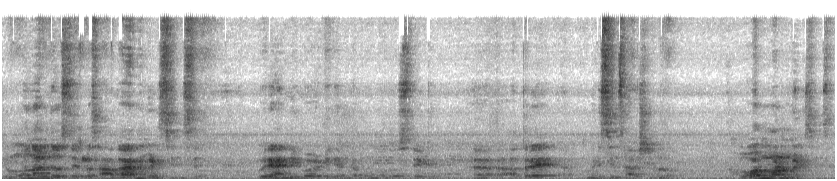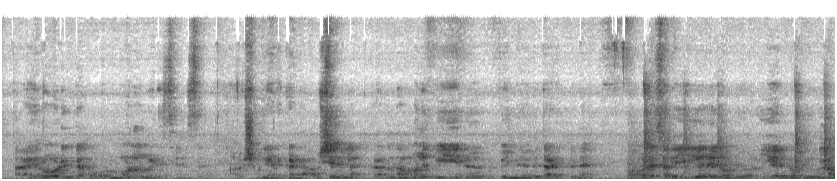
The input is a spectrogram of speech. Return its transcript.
ഒരു മൂന്നാൽ ദിവസത്തേക്കുള്ള സാധാരണ മെഡിസിൻസ് ഒരു ആന്റിബയോട്ടിക് രണ്ടോ മൂന്നോ ദിവസത്തേക്ക്. അത്രേ മെഡിസിൻസ് ആവശ്യമുള്ളൂ. ഹോർമോൺ മെഡിസിൻസ് തൈറോയിഡിന്റെ ഹോർമോൺ മെഡിസിൻസ് ആവശ്യം എടുക്കേണ്ട ആവശ്യമില്ല. കാരണം നമ്മളിപ്പോൾ ഈ ഒരു പിന്നെ ഒരു തടിപ്പിനെ വളരെ ചെറിയൊരു നൊടിയോൾ ഈ ഒരു നൊടിയൂളിനെ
